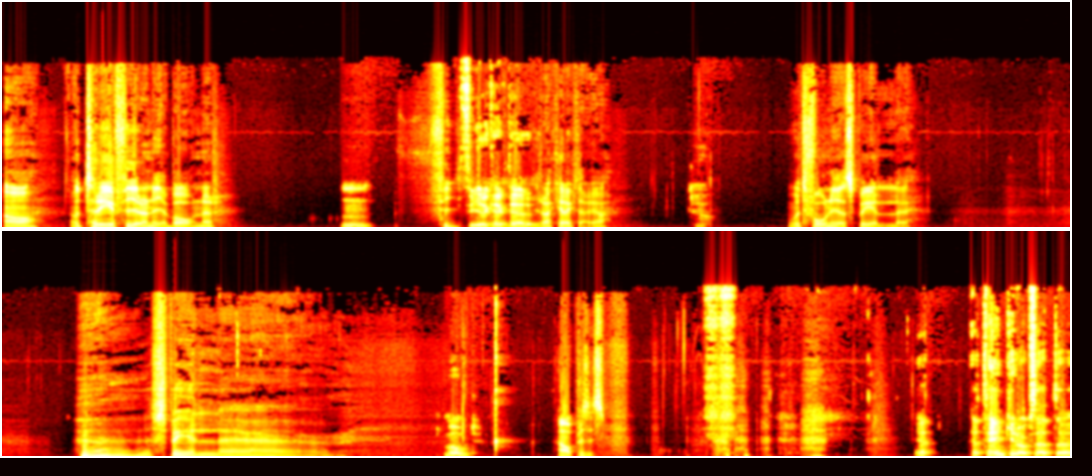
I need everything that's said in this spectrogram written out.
ja, och tre, fyra nya banor. Mm. Fy, Fyra karaktärer. Fyra karaktärer, ja. Ja. Och två nya spel... eh, spel... eh, Mode. ja, precis. Jag, jag tänker också att... eh,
